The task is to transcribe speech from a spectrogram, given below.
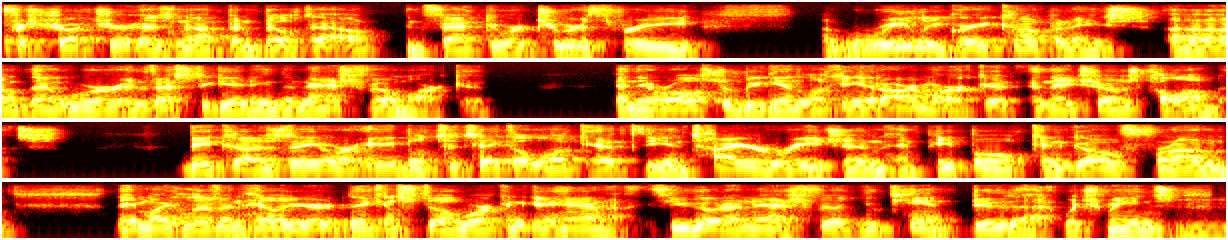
Infrastructure has not been built out. In fact, there were two or three really great companies um, that were investigating the Nashville market. And they were also began looking at our market, and they chose Columbus because they were able to take a look at the entire region, and people can go from they might live in Hilliard, they can still work in Gahanna. If you go to Nashville, you can't do that, which means, mm-hmm.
